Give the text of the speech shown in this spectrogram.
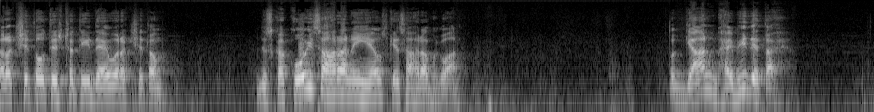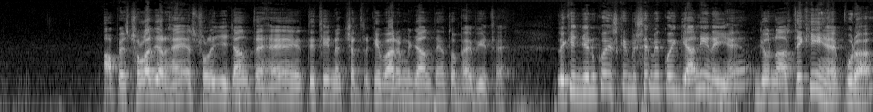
रक्षितो तिष्ठति दैव रक्षितम। जिसका कोई सहारा नहीं है, उसके सहारा भगवान। तो ज्ञान भय भी देता है। आप एस्ट्रोलॉजर हैं एस्ट्रोलॉजी जानते हैं, तिथि नक्षत्र के बारे में जानते हैं तो भयभीत है। लेकिन जिनको इसके विषय में कोई ज्ञान ही नहीं है, जो नास्तिक ही है पूरा,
